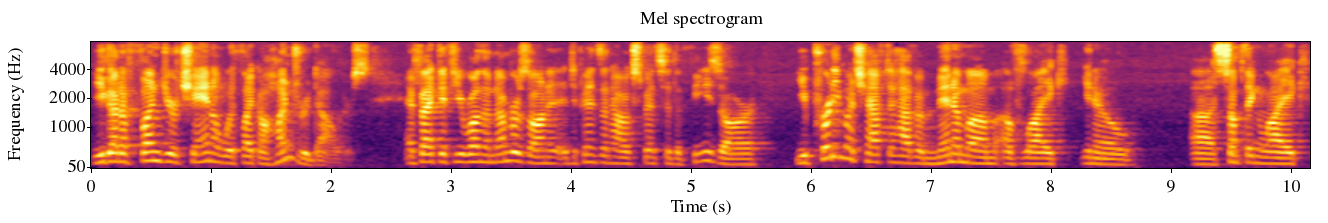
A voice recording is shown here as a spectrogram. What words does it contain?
You got to fund your channel with like $100. In fact, if you run the numbers on it, it depends on how expensive the fees are. You pretty much have to have a minimum of like, you know, uh, something like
